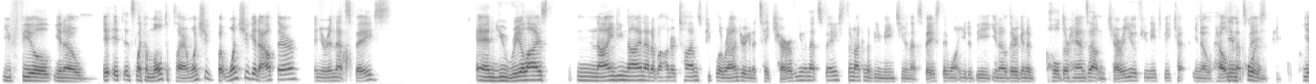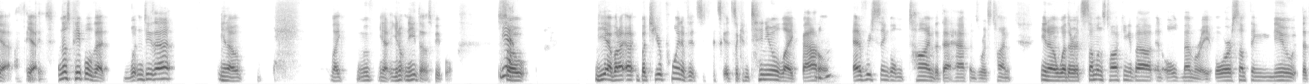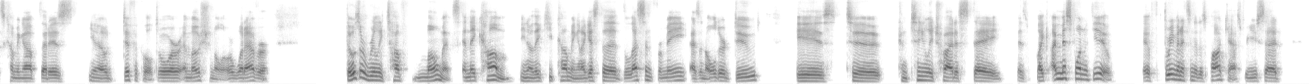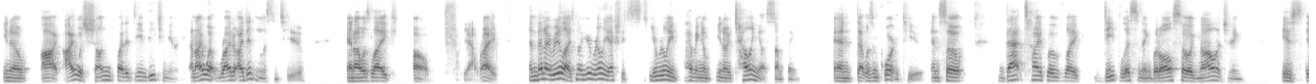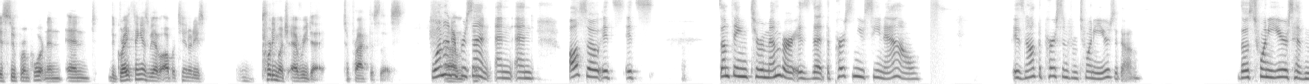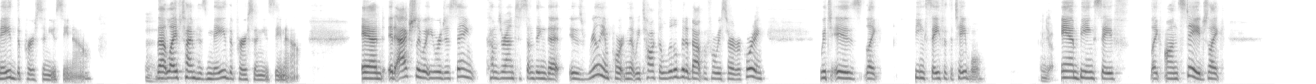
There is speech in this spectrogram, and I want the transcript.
You feel, you know, it, it, it's like a multiplier. And once you, but once you get out there and you're in that space, and you realize 99 out of 100 times people around you are going to take care of you in that space they're not going to be mean to you in that space they want you to be you know they're going to hold their hands out and carry you if you need to be you know held the in that space people yeah yeah is. and those people that wouldn't do that you know like move yeah you don't need those people yeah. so yeah but i but to your point of it's it's, it's a continual like battle mm-hmm. every single time that that happens where it's time you know whether it's someone's talking about an old memory or something new that's coming up that is you know difficult or emotional or whatever those are really tough moments and they come you know they keep coming and i guess the, the lesson for me as an older dude is to continually try to stay as like i missed one with you. If three minutes into this podcast where you said you know i i was shunned by the d&d community and i went right i didn't listen to you. And i was like oh yeah right. And then i realized no you're really actually you're really having a you know telling us something and that was important to you. And so that type of like deep listening but also acknowledging is is super important. And and the great thing is we have opportunities pretty much every day to practice this 100% um, and and also it's it's something to remember is that the person you see now is not the person from 20 years ago. Those 20 years have made the person you see now. Mm-hmm. That lifetime has made the person you see now. And it actually, what you were just saying, comes around to something that is really important that we talked a little bit about before we started recording, which is like being safe at the table yeah. and being safe like on stage. Like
